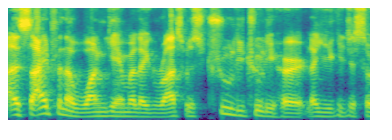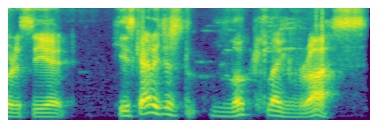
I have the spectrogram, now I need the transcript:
aside from the one game where like Russ was truly, truly hurt, like you could just sort of see it he's kind of just looked like Russ.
